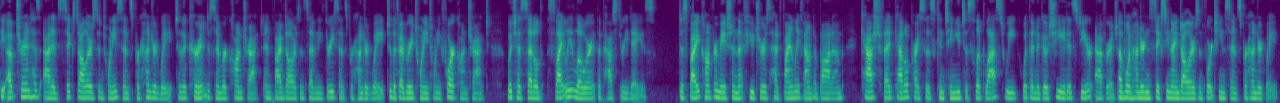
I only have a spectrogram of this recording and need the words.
The uptrend has added $6.20 per hundredweight to the current December contract and $5.73 per hundredweight to the February 2024 contract, which has settled slightly lower the past three days. Despite confirmation that futures had finally found a bottom, Cash fed cattle prices continued to slip last week with a negotiated steer average of $169.14 per hundredweight.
